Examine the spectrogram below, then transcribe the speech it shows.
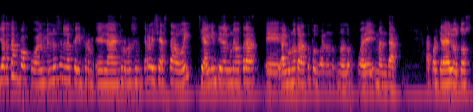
Yo tampoco, al menos en, lo que en la información que revisé hasta hoy. Si alguien tiene alguna otra, eh, algún otro dato, pues bueno, nos lo puede mandar a cualquiera de los dos.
